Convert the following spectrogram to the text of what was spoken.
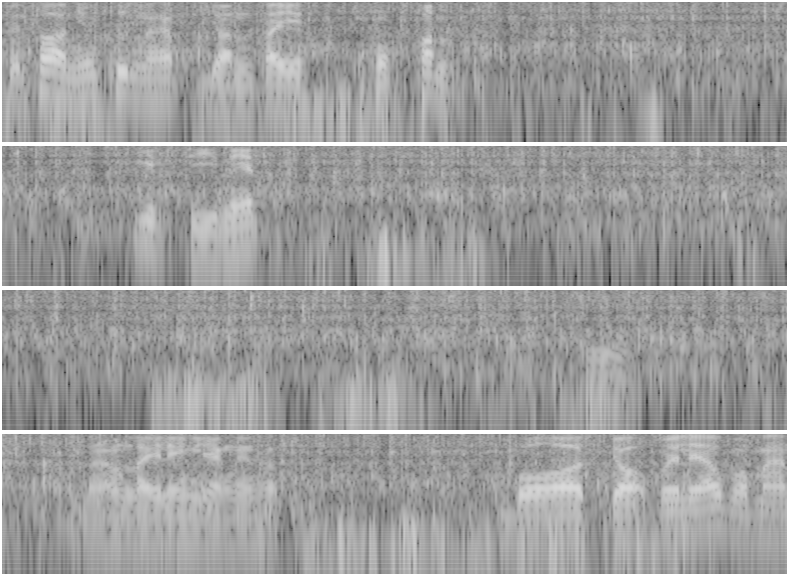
เป็นท่อนิ้วครึ่งนะครับ หย่อนไป 6 ท่อน 24 เมตรน้ำไหลแรงๆเลยครับ บ่อเจาะไปแล้วประมาณ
